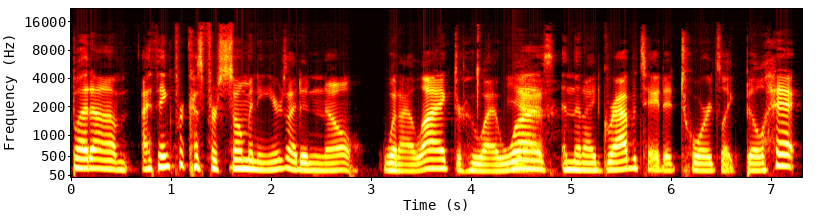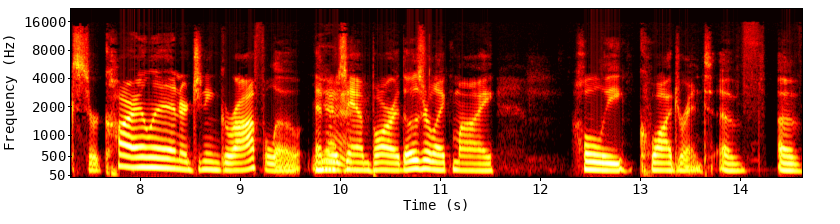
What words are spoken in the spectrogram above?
but um, I think because for so many years I didn't know what I liked or who I was, and then I'd gravitated towards like Bill Hicks or Carlin or Janeane Garofalo and Yeah. Roseanne Barr. Those are like my holy quadrant of of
